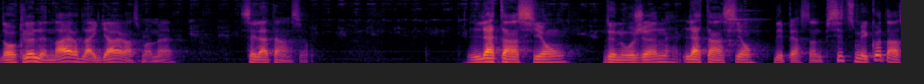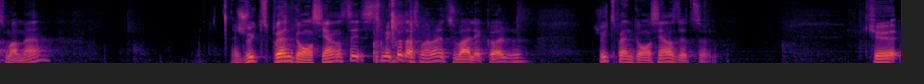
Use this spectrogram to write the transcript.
Donc là, le nerf de la guerre en ce moment, c'est l'attention. L'attention de nos jeunes, l'attention des personnes. Puis si tu m'écoutes en ce moment, je veux que tu prennes conscience. Si tu m'écoutes en ce moment et tu vas à l'école, je veux que tu prennes conscience de ça. Que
